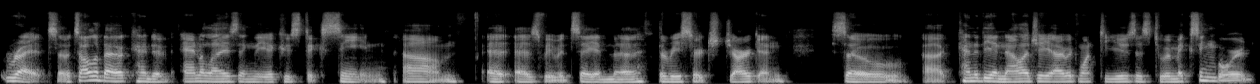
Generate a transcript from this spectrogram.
Right. So it's all about kind of analyzing the acoustic scene, um, as we would say in the, the research jargon. So, uh, kind of the analogy I would want to use is to a mixing board.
